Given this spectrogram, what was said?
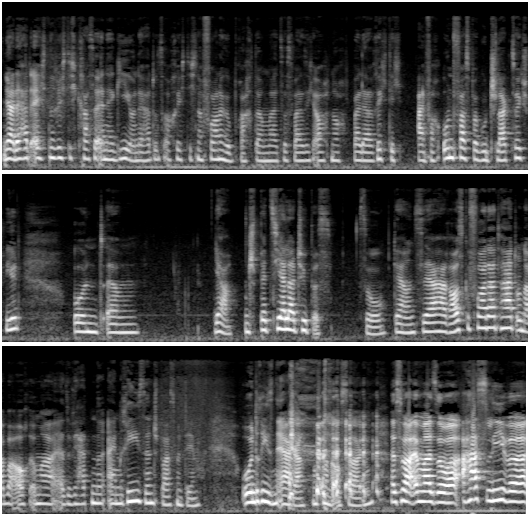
Ja, der hat echt eine richtig krasse Energie und der hat uns auch richtig nach vorne gebracht damals. Das weiß ich auch noch, weil der richtig einfach unfassbar gut Schlagzeug spielt und ähm, ja, ein spezieller Typ ist so, der uns sehr herausgefordert hat und aber auch immer, also wir hatten einen riesen Spaß mit dem. Und riesen Ärger, muss man auch sagen. Es war immer so Hassliebe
